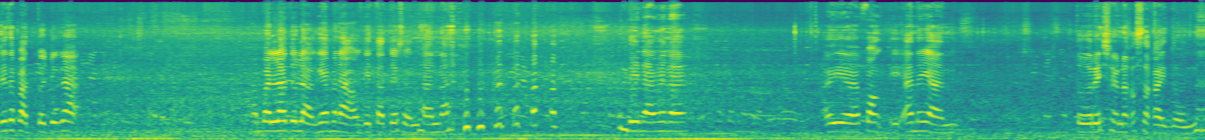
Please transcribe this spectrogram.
Dito pa to juga. Ang balado lagi manaog kita to sunhan na. Hindi namin na ay ah, pang i- ano yan tourist yung nakasakay doon.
